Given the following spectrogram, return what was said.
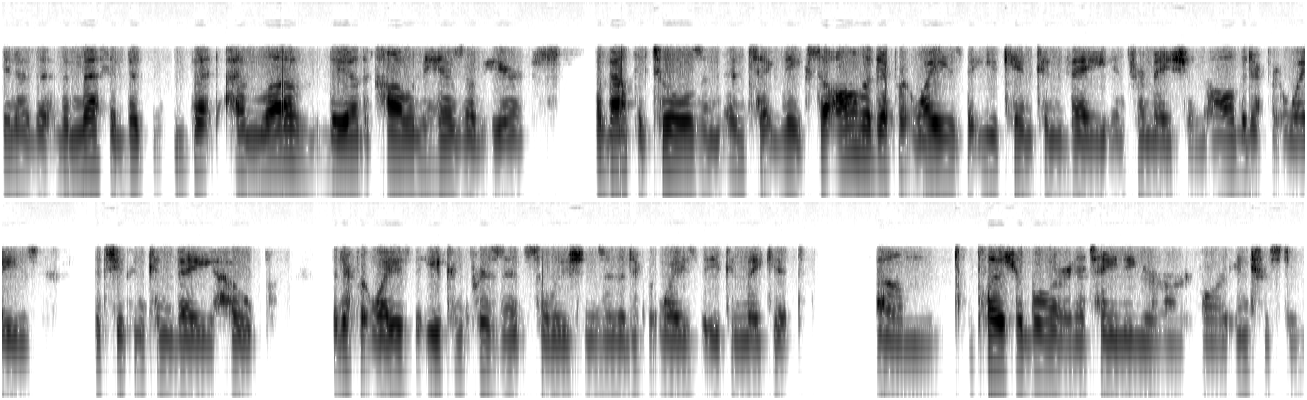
you know the the method. But but I love the other column he has up here about the tools and, and techniques. So all the different ways that you can convey information, all the different ways that you can convey hope, the different ways that you can present solutions, and the different ways that you can make it um, pleasurable or entertaining or, or, or interesting.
